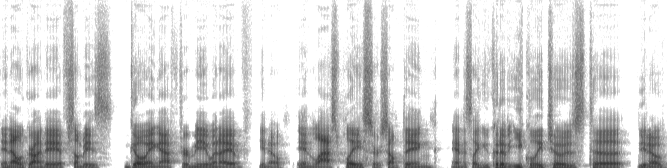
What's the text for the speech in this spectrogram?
in el grande if somebody's going after me when i have you know in last place or something and it's like you could have equally chose to you know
